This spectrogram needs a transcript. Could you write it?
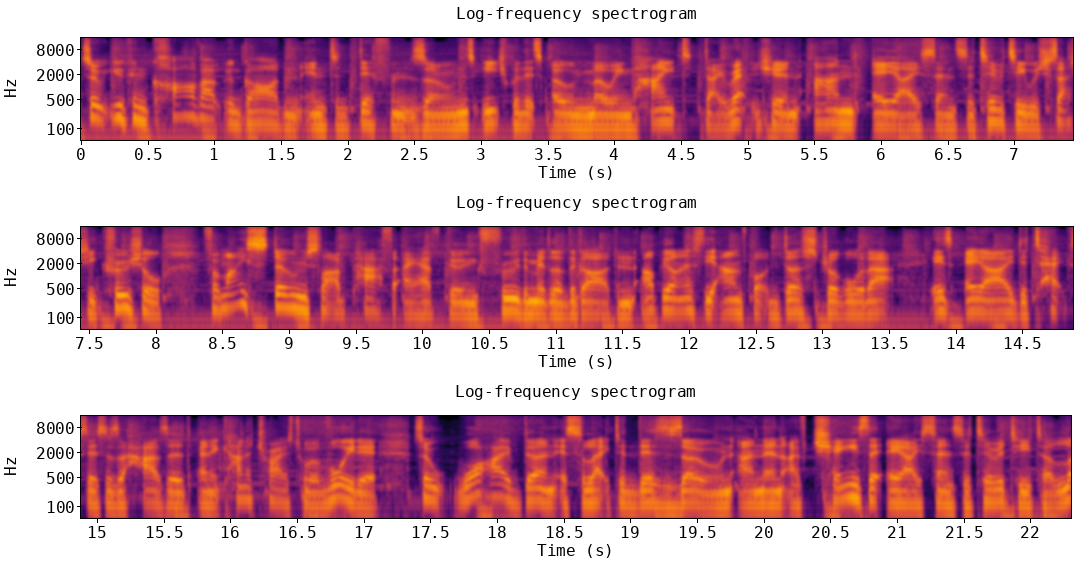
So you can carve out your garden into different zones, each with its own mowing height, direction, and AI sensitivity, which is actually crucial. For my stone slab path that I have going through the middle of the garden, I'll be honest, the Anthbot does struggle with that. Its AI detects this as a hazard and it kind of tries to avoid it. So what I've done is selected this zone and then I've changed the AI sensitivity to low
